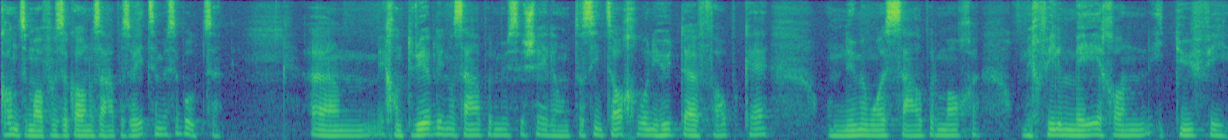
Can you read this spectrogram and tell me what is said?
ganz am Anfang sogar noch selber das WC müssen putzen. Ähm, ich musste die Trübel noch selber schälen. Und das sind Sachen, die ich heute abgeben darf und nicht mehr muss selber machen und mich viel mehr kann in die Tiefe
